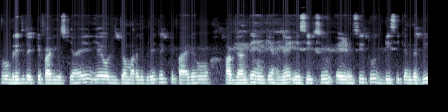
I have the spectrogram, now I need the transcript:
वो ब्रिज रेक्टिफायर यूज़ किया है। ये और जो हमारा जो ब्रिज रेक्टिफायर है, वो आप जानते हैं कि हमें A C two A C two D C के अंदर भी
